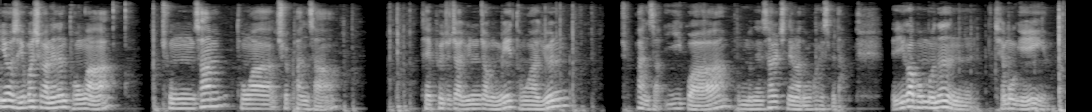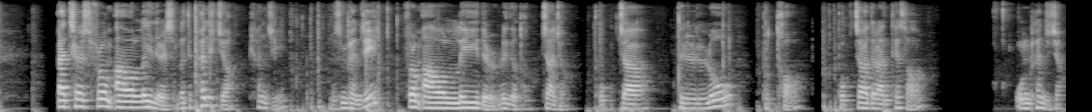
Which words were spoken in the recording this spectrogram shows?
이어서 이번 시간에는 동아 중3 동아 출판사 대표 주자 윤정미 동아윤 출판사 2과 본문 해설 진행하도록 하겠습니다. 네, 2과 본문은 제목이 Letters from our leaders. 레터 편지죠. 편지. 무슨 편지? From our leader. leader 독자죠. 독자들로부터 독자들한테서 온 편지죠.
